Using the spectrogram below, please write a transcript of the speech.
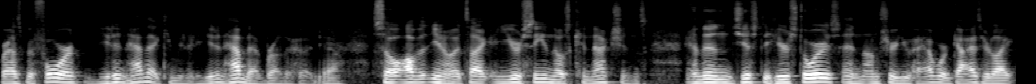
Whereas before, you didn't have that community, you didn't have that brotherhood. Yeah. So, you know, it's like you're seeing those connections. And then just to hear stories, and I'm sure you have, where guys are like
